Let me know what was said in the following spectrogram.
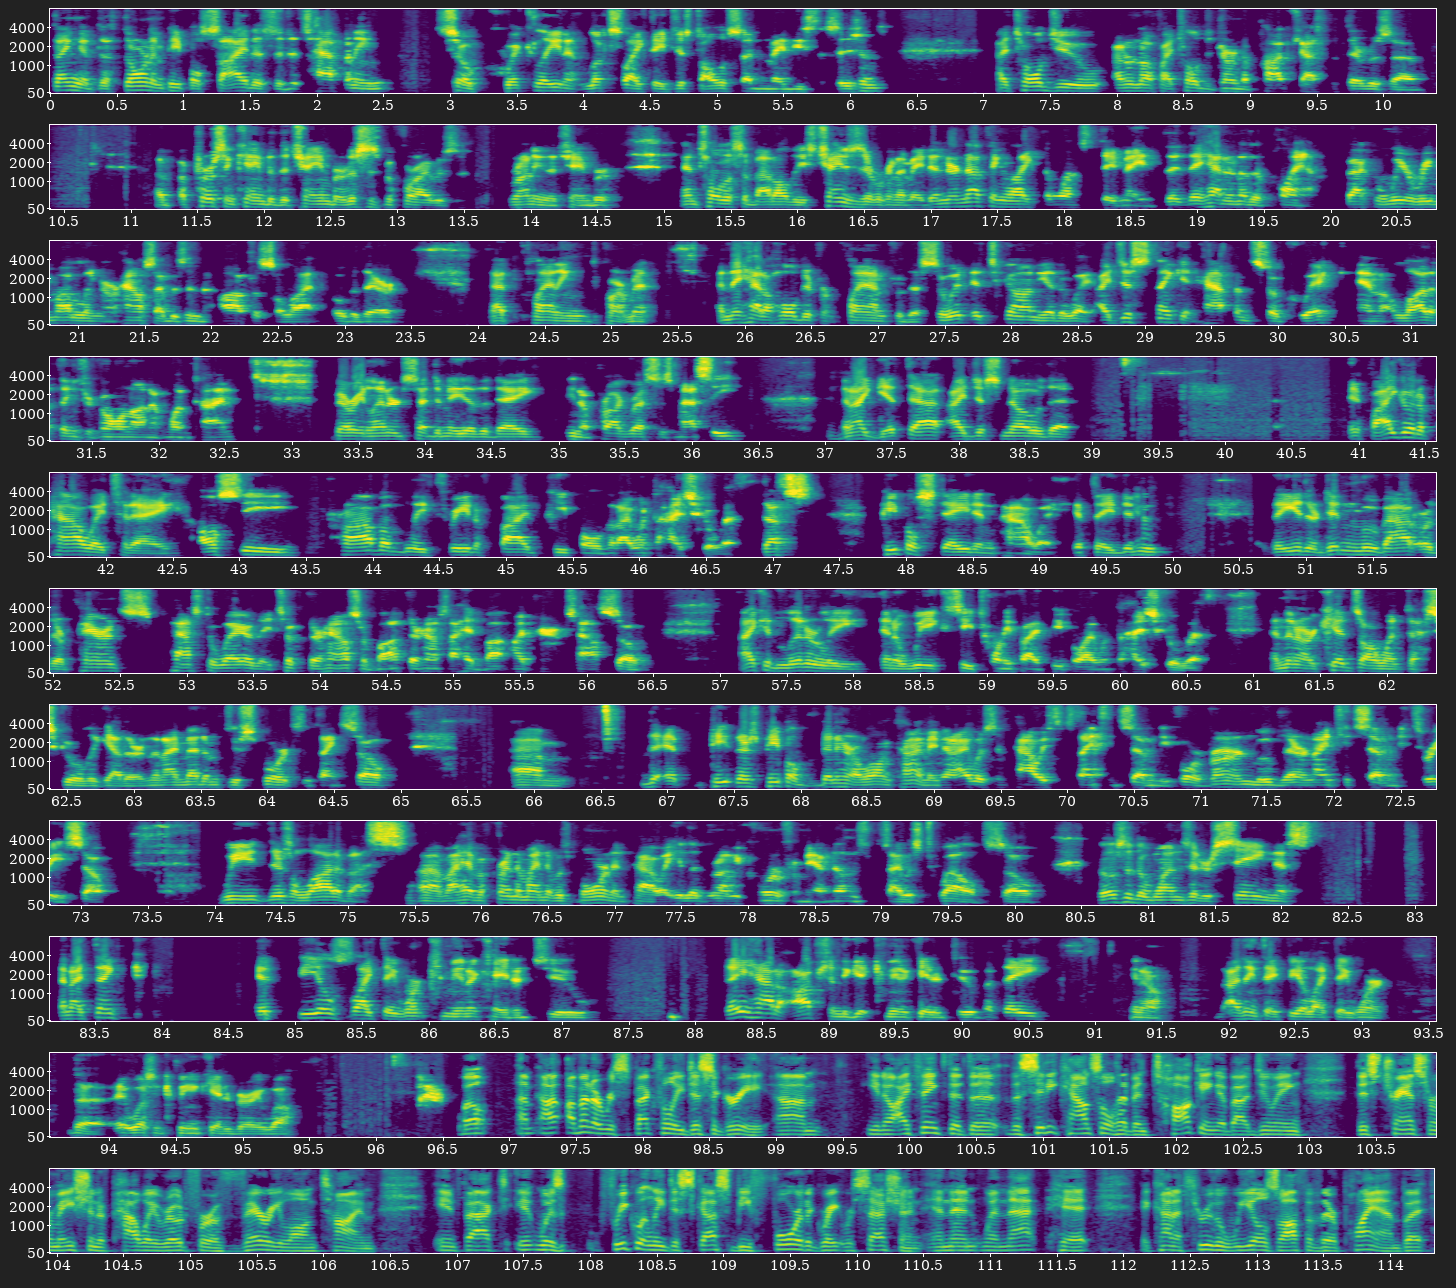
thing that the thorn in people's side is that it's happening so quickly and it looks like they just all of a sudden made these decisions. I told you, I don't know if I told you during the podcast, but there was a, a, a person came to the chamber. This is before I was running the chamber and told us about all these changes that were going to make. And they're nothing like the ones that they made. They, they had another plan. Back when we were remodeling our house, I was in the office a lot over there at the planning department, and they had a whole different plan for this. So it, it's gone the other way. I just think it happened so quick, and a lot of things are going on at one time. Barry Leonard said to me the other day, you know, progress is messy. Mm-hmm. And I get that. I just know that if I go to Poway today, I'll see probably three to five people that I went to high school with. That's people stayed in Poway. If they didn't they either didn't move out or their parents passed away or they took their house or bought their house. I had bought my parents' house. So I could literally in a week see 25 people I went to high school with. And then our kids all went to school together. And then I met them through sports and things. So, um, the, there's people been here a long time. I mean, I was in Poway since 1974. Vern moved there in 1973. So we there's a lot of us. Um, I have a friend of mine that was born in Poway. He lived around the corner from me. I've known him since I was 12. So those are the ones that are seeing this, and I think it feels like they weren't communicated to. They had an option to get communicated to, but they, you know, I think they feel like they weren't. The it wasn't communicated very well. Well, I'm, I'm going to respectfully disagree. Um, you know, I think that the, the city council had been talking about doing this transformation of Poway Road for a very long time. In fact, it was frequently discussed before the Great Recession. And then when that hit, it kind of threw the wheels off of their plan. But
